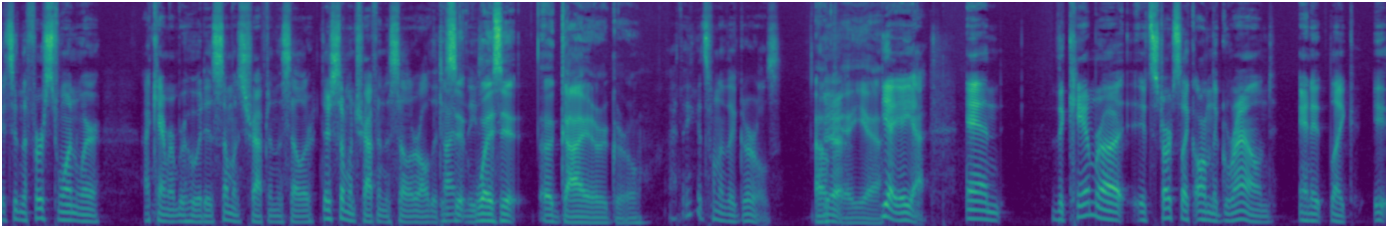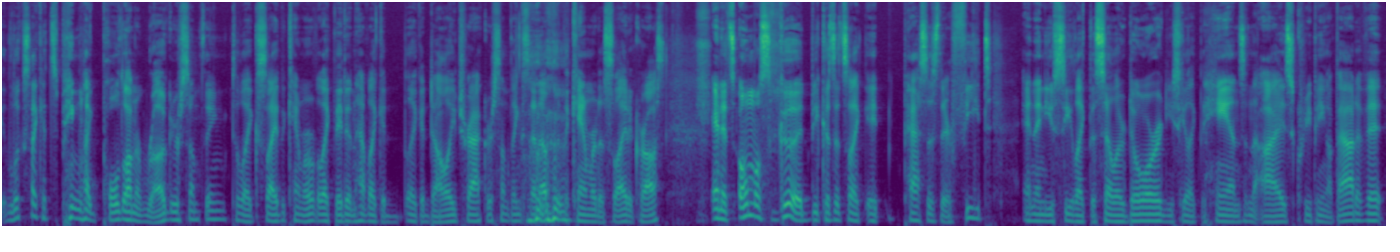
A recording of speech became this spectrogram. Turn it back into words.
It's in the first one where I can't remember who it is. Someone's trapped in the cellar. There's someone trapped in the cellar all the time. Is it, these- was it a guy or a girl? I think it's one of the girls. Okay, yeah. Yeah, yeah, yeah. And the camera, it starts like on the ground, and it like it looks like it's being like pulled on a rug or something to like slide the camera over. Like they didn't have like a like a dolly track or something set up for the camera to slide across. And it's almost good because it's like it passes their feet, and then you see like the cellar door, and you see like the hands and the eyes creeping up out of it,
